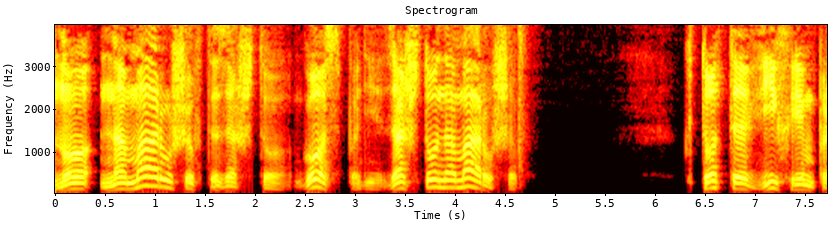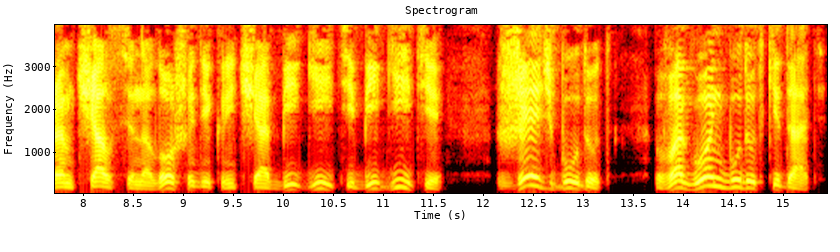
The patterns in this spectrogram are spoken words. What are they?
Но на Марушев-то за что? Господи, за что на Марушев? Кто-то вихрем промчался на лошади, крича «Бегите, бегите! Жечь будут! В огонь будут кидать!»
